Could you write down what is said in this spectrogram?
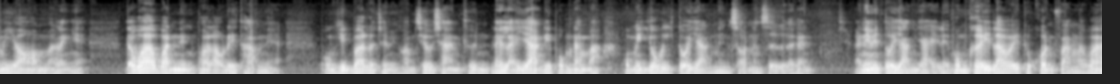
ไม่ยอมอะไรเงี้ย แต่ว่าวันหนึ่งพอเราได้ทำเนี่ยผมคิดว่าเราจะมีความเชี่ยวชาญขึ้นหลาย ๆ อย่างที่ผมทำอะผมเองยกอีกตัวอย่างหนึ่งสอนหนังสือแล้วกัน อันนี้เป็นตัวอย่างใหญ่เลย ผมเคยเล่าให้ทุกคนฟังแล้วว่า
